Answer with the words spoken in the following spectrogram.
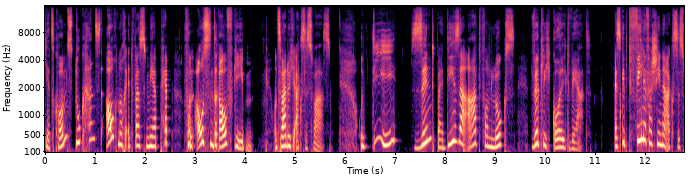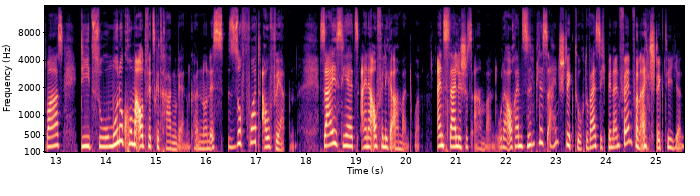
jetzt kommt's, du kannst auch noch etwas mehr Pep von außen drauf geben. Und zwar durch Accessoires. Und die sind bei dieser Art von Looks wirklich Gold wert. Es gibt viele verschiedene Accessoires, die zu monochrome Outfits getragen werden können und es sofort aufwerten. Sei es jetzt eine auffällige Armbanduhr, ein stylisches Armband oder auch ein simples Einstecktuch. Du weißt, ich bin ein Fan von Einstecktüchern.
